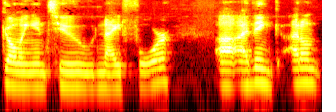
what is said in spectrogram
going into night four. Uh, I think I don't.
